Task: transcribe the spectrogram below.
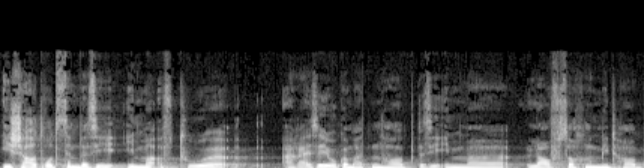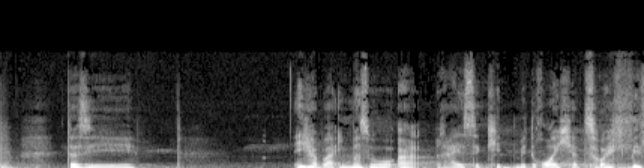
ich schaue trotzdem, dass ich immer auf Tour eine Reise-Yogamatten habe, dass ich immer Laufsachen mit habe, dass ich ich habe auch immer so ein Reisekit mit Räucherzeug mit,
